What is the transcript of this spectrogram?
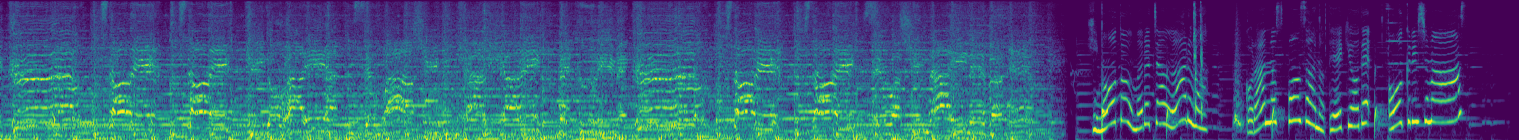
くるストーリーストーリー喜怒哀楽せましキャリキャリめくりめくるストーリーストーリーせわしないネバーエンディングひもとうまるちゃん R はご覧のスポンサーの提供でお送りします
